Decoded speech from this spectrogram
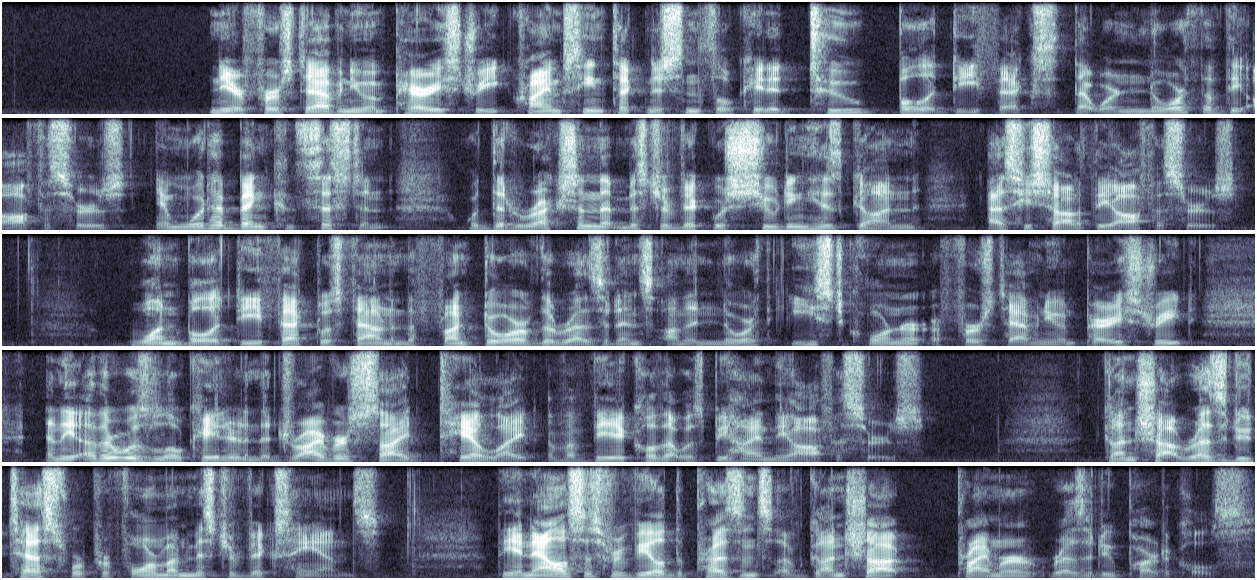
Near First Avenue and Perry Street, crime scene technicians located two bullet defects that were north of the officers and would have been consistent with the direction that Mr. Vick was shooting his gun as he shot at the officers. One bullet defect was found in the front door of the residence on the northeast corner of First Avenue and Perry Street, and the other was located in the driver's side taillight of a vehicle that was behind the officers. Gunshot residue tests were performed on Mr. Vick's hands. The analysis revealed the presence of gunshot primer residue particles.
